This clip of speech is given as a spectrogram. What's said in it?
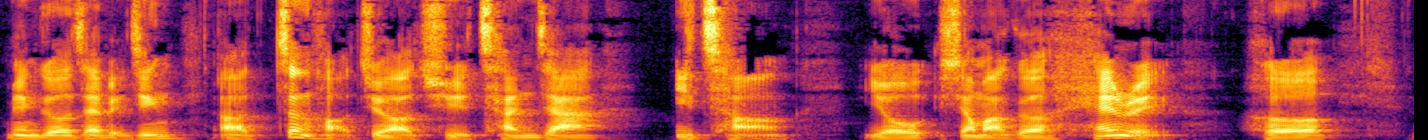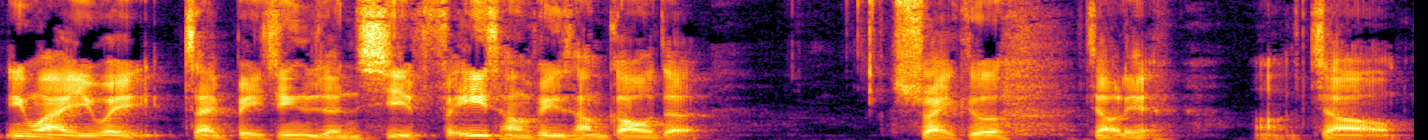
面哥在北京啊，正好就要去参加一场由小马哥 Henry 和另外一位在北京人气非常非常高的帅哥教练啊，叫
